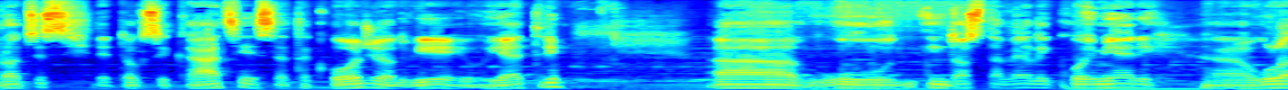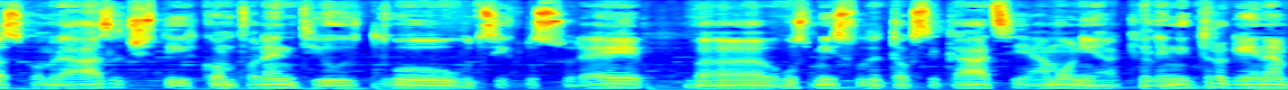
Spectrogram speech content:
procesi detoksikacije se također odvijaju u jetri u dosta velikoj mjeri ulaskom različitih komponenti u, u, ciklusu reje u smislu detoksikacije amonijaka ili nitrogena,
